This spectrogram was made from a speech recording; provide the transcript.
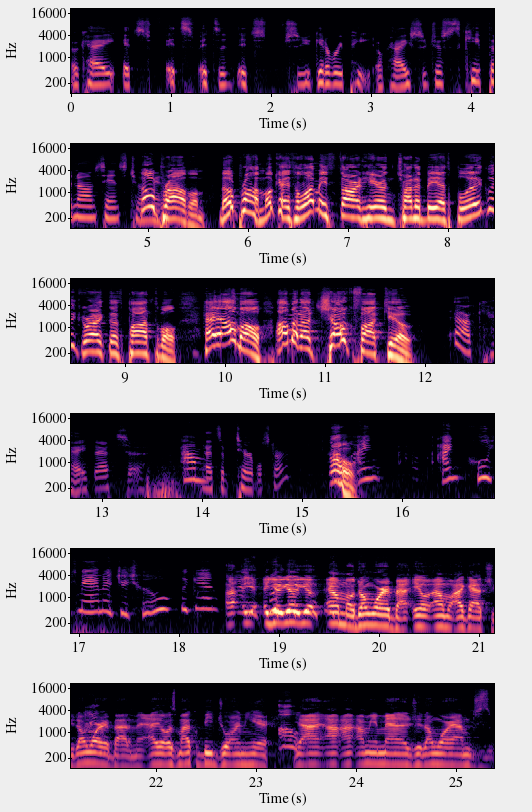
okay? It's it's it's a, it's so you get a repeat, okay? So just keep the nonsense to a No minimum. problem. No problem. Okay, so let me start here and try to be as politically correct as possible. Hey, Elmo, I'm gonna choke fuck you. Okay, that's a Um, that's a terrible start. Oh, I'm, I'm whose manager's who again? Uh, yo, yo, yo, yo, Elmo, don't worry about it. Yo, Elmo, I got you. Don't worry about it, man. Yo, it's Michael B. Jordan here. Oh. Yeah, I, I, I'm your manager. Don't worry. I'm just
